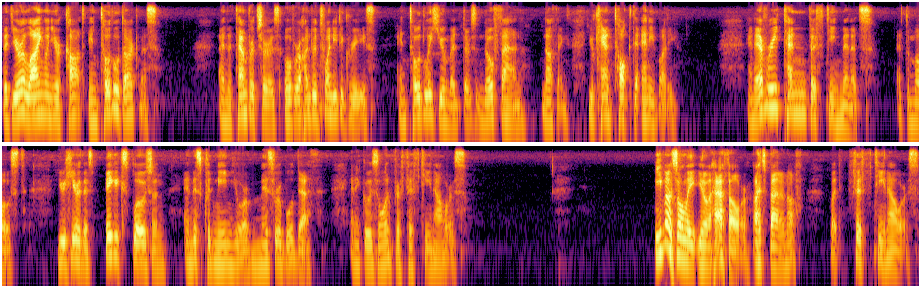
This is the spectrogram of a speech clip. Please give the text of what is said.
that you're lying on your cot in total darkness, and the temperature is over 120 degrees and totally humid. There's no fan, nothing. You can't talk to anybody. And every 10, 15 minutes at the most, you hear this big explosion and this could mean your miserable death. And it goes on for 15 hours. Even if it's only, you know, a half hour, that's bad enough. But 15 hours.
